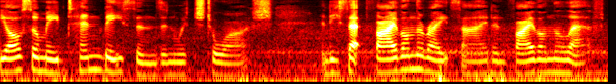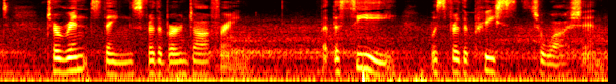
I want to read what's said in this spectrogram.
He also made ten basins in which to wash, and he set five on the right side and five on the left to rinse things for the burnt offering. But the sea was for the priests to wash in.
